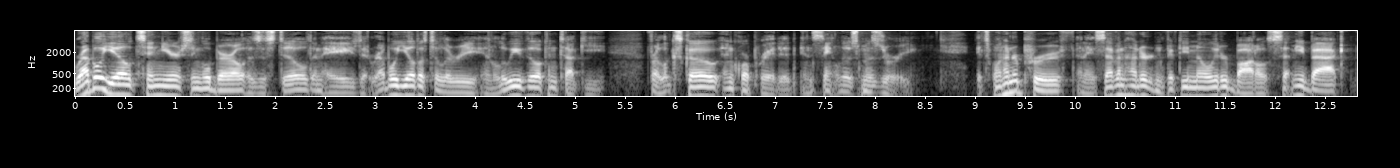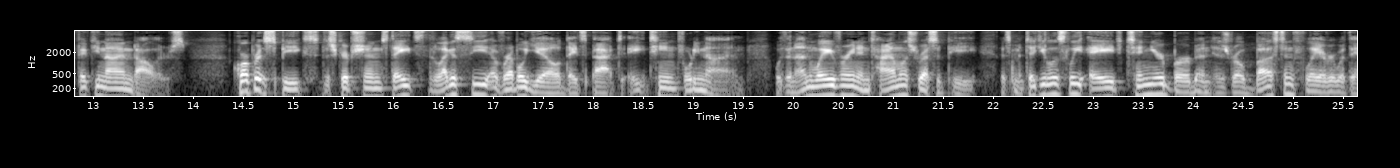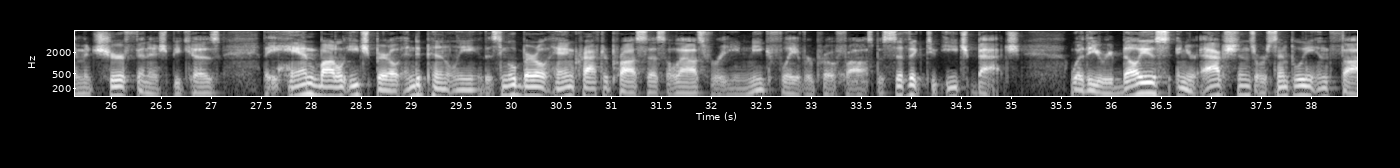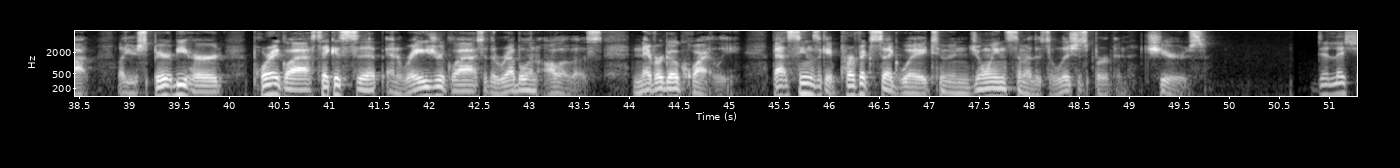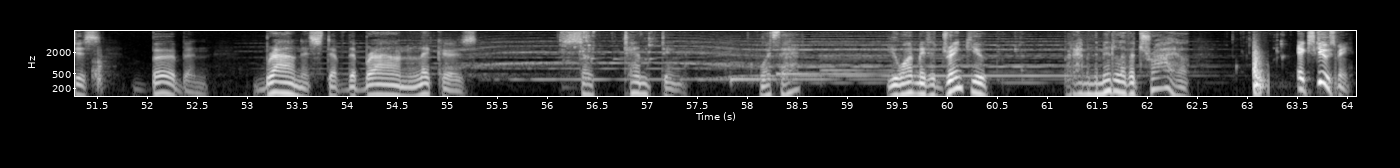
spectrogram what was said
Rebel Yell 10 year single barrel is distilled and aged at Rebel Yell Distillery in Louisville, Kentucky for Luxco Incorporated in St. Louis, Missouri. It's 100 proof and a 750 milliliter bottle set me back $59. Corporate Speaks description states the legacy of Rebel Yell dates back to 1849. With an unwavering and timeless recipe, this meticulously aged 10 year bourbon is robust in flavor with a mature finish because they hand bottle each barrel independently. The single barrel handcrafted process allows for a unique flavor profile specific to each batch. Whether you're rebellious in your actions or simply in thought, let your spirit be heard. Pour a glass, take a sip, and raise your glass to the rebel in all of us. Never go quietly. That seems like a perfect segue to enjoying some of this delicious bourbon. Cheers. delicious bourbon, brownest of the brown liquors. So tempting. What's that? You want me to drink you, but I'm in the middle of a trial. Excuse me.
